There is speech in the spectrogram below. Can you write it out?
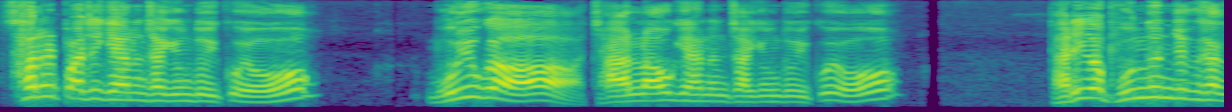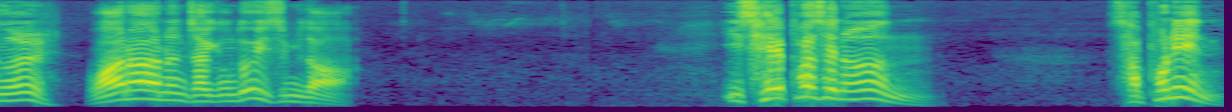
살을 빠지게 하는 작용도 있고요. 모유가 잘 나오게 하는 작용도 있고요. 다리가 붓는 증상을 완화하는 작용도 있습니다. 이 세팥에는 사포닌,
